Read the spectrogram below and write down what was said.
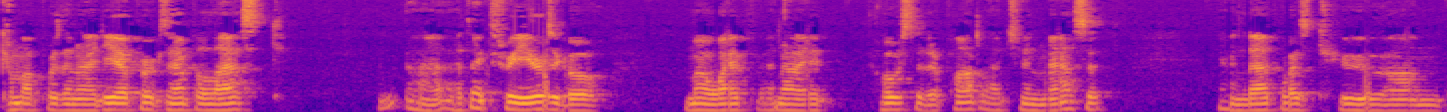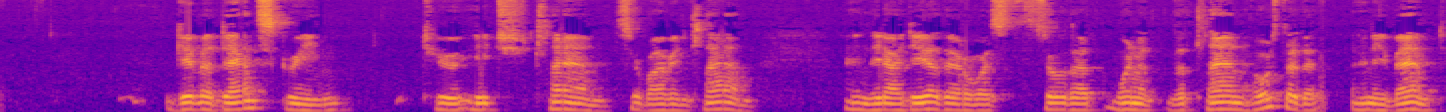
come up with an idea. For example, last, uh, I think three years ago, my wife and I hosted a potlatch in Masset, and that was to um, give a dance screen to each clan, surviving clan. And the idea there was so that when the clan hosted an event,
